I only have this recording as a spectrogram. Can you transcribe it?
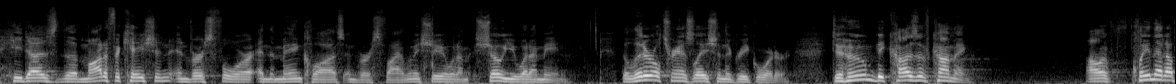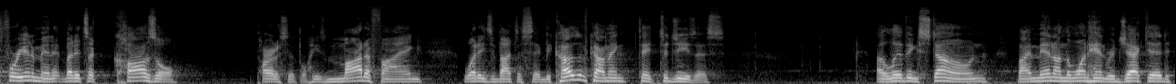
he does the modification in verse 4 and the main clause in verse 5. Let me show you what, I'm, show you what I mean. The literal translation, the Greek order. To whom, because of coming. I'll clean that up for you in a minute, but it's a causal participle. He's modifying what he's about to say. Because of coming to, to Jesus, a living stone by men on the one hand rejected,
